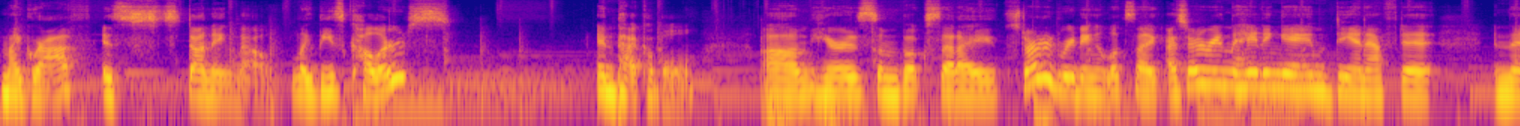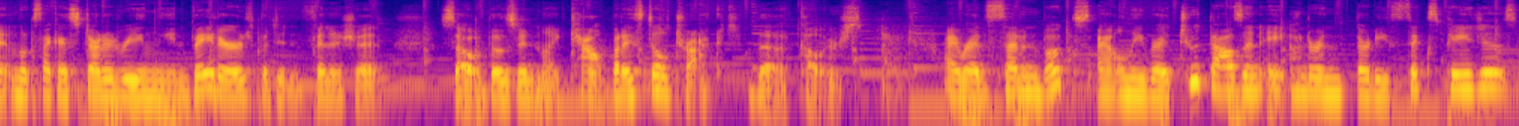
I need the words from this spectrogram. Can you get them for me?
My graph is stunning though. Like these colors, impeccable. Um, here's some books that I started reading. It looks like I started reading The Hating Game, DNF'd it, and then it looks like I started reading The Invaders but didn't finish it. So those didn't like count, but I still tracked the colors. I read seven books. I only read 2,836 pages.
